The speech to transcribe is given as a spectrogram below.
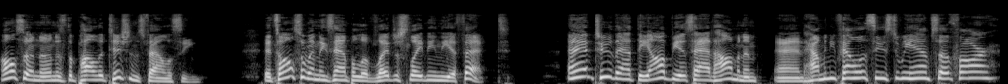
also known as the politician's fallacy. It's also an example of legislating the effect. Add to that the obvious ad hominem, and how many fallacies do we have so far?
